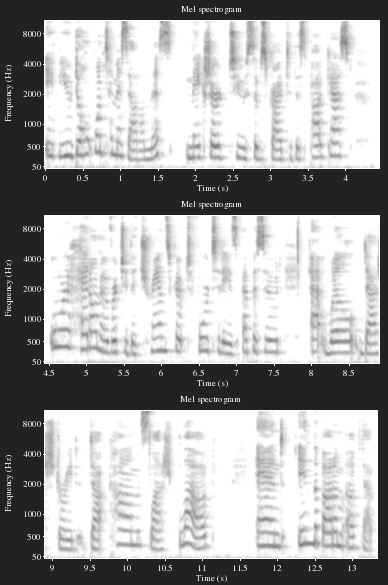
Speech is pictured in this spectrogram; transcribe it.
If you don't want to miss out on this, make sure to subscribe to this podcast or head on over to the transcript for today's episode at well-storied.com slash blog. And in the bottom of that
